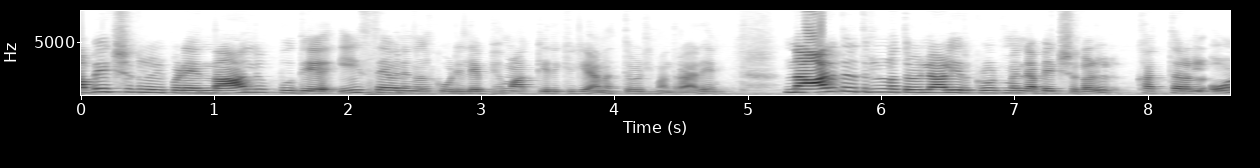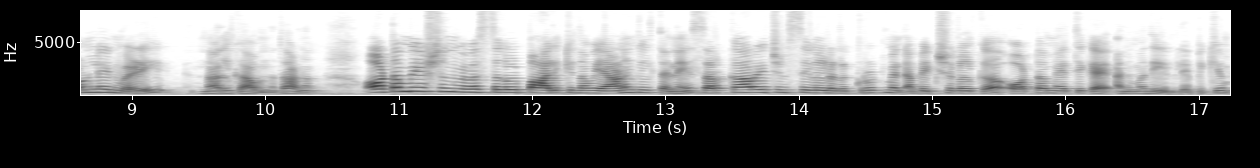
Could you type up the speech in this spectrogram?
അപേക്ഷകൾ ഉൾപ്പെടെ നാല് പുതിയ ഈ സേവനങ്ങൾ കൂടി ലഭ്യമാക്കിയിരിക്കുകയാണ് തൊഴിൽ മന്ത്രാലയം. നാല് തരത്തിലുള്ള തൊഴിലാളി റിക്രൂട്ട്മെന്റ് അപേക്ഷകൾ ഖത്തറിൽ ഓൺലൈൻ വഴി നൽകാവുന്നതാണ്. ഓട്ടോമേഷൻ വ്യവസ്ഥകൾ പാലിക്കുന്നവയാണെങ്കിൽ തന്നെ സർക്കാർ ഏജൻസികളുടെ റിക്രൂട്ട്മെന്റ് അപേക്ഷകൾക്ക് ഓട്ടോമാറ്റിക്കായി അനുമതിയും ലഭിക്കും.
